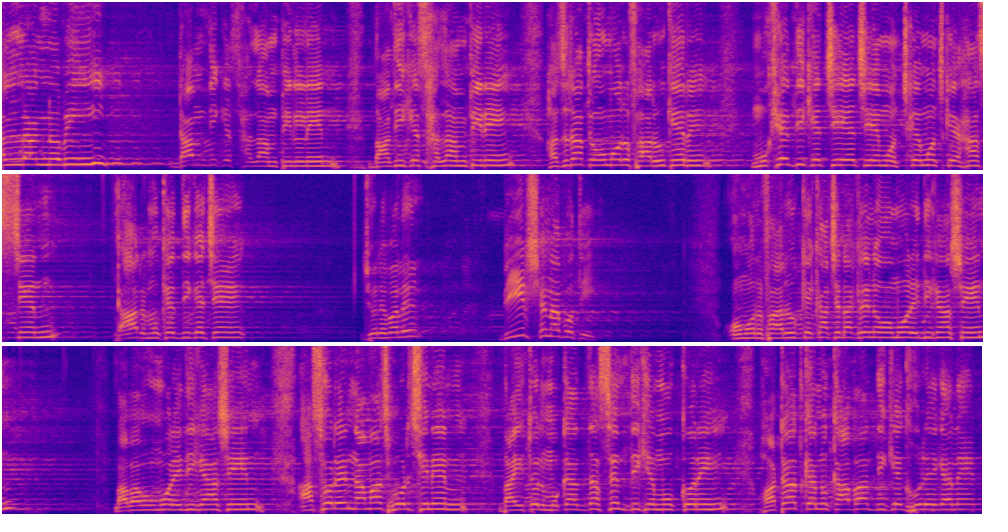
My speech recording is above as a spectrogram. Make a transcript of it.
আল্লাহ নবী ডান দিকে সালাম ফিরলেন বাঁদিকে সালাম ফিরে হজরত ওমর ফারুকের মুখের দিকে চেয়ে চেয়ে মুচকে মুচকে হাসছেন। কার মুখের দিকে চেয়ে? জোরে বলে বীর সেনাপতি। ওমর ফারুককে কাছে ডাকলেন ওমর এদিকে আসেন। বাবা ওমর এদিকে আসেন। আসরের নামাজ পড়ছিলেন। বাইতুল মুকাদ্দাসের দিকে মুখ করে। হঠাৎ কেন কাবার দিকে ঘুরে গেলেন?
